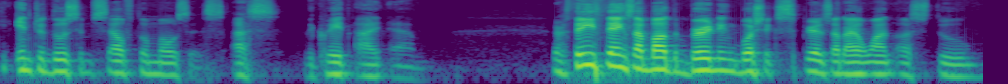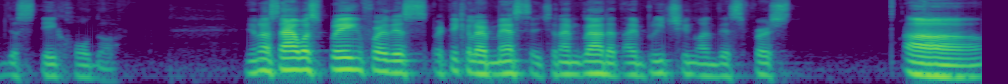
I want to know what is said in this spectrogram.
He introduced himself to Moses as the great I am. There are three things about the burning bush experience that I want us to just take hold of. You know, as I was praying for this particular message, and I'm glad that I'm preaching on this first uh,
